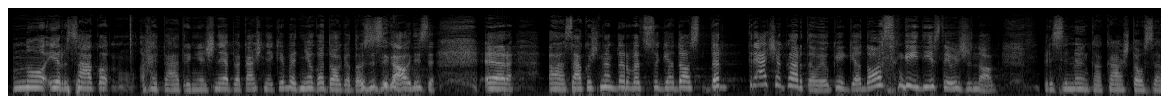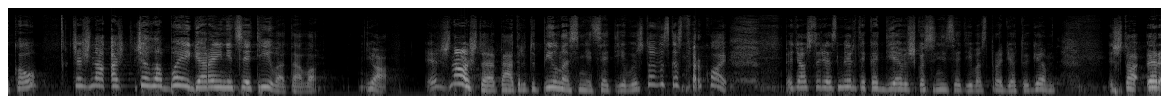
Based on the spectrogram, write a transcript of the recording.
Nu, ir sako, ai, Petrai, nežinai apie ką aš neki, bet nieko tokio tau susigaudysi. Ir a, sako, žinok, dar vad su gėdos, dar trečią kartą jau, kai gėdos gaidys, tai jau žinok, prisimink, ką aš tau sakau čia, žinok, aš, čia labai gera iniciatyva tavo. Jo. Ir žinau, aš tave, Petrai, tu pilnas iniciatyvų ir su to viskas tvarkoj. Bet jos turės mirti, kad dieviškos iniciatyvas pradėtų gimti. Ir,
